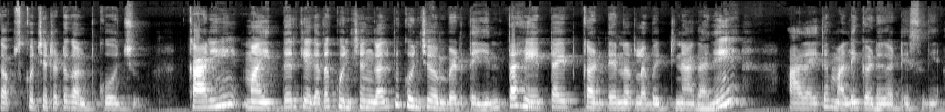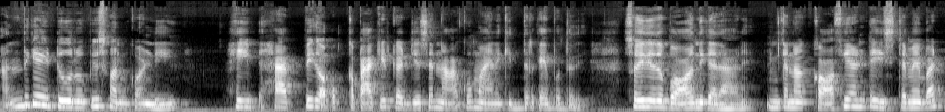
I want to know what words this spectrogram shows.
కప్స్కి వచ్చేటట్టు కలుపుకోవచ్చు. కానీ మా ఇద్దరికే కదా కొంచెం కలిపి కొంచెం పెడితే ఎంత హెయిర్ టైట్ కంటైనర్లో పెట్టినా కానీ అదైతే మళ్ళీ గడ్డగట్టేస్తుంది. అందుకే ఈ టూ రూపీస్ అనుకోండి హ్యాపీగా ఒక్క ప్యాకెట్ కట్ చేస్తే నాకు మా ఆయనకి ఇద్దరికి అయిపోతుంది. సో ఇదేదో బాగుంది కదా అని. ఇంకా నాకు కాఫీ అంటే ఇష్టమే బట్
